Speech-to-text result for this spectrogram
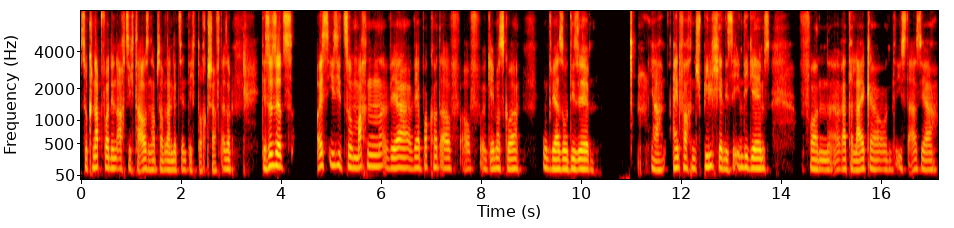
so knapp vor den 80.000, habe es aber dann letztendlich doch geschafft. Also das ist jetzt alles easy zu machen, wer, wer Bock hat auf, auf Gamerscore und wer so diese ja, einfachen Spielchen, diese Indie-Games von Ratalaika und East Asia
